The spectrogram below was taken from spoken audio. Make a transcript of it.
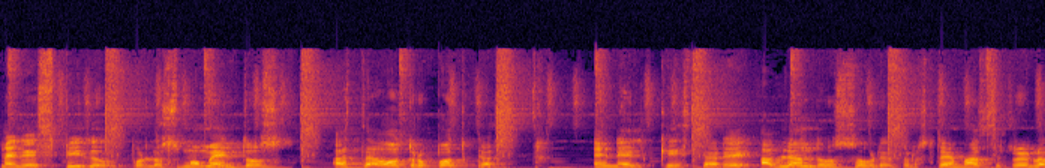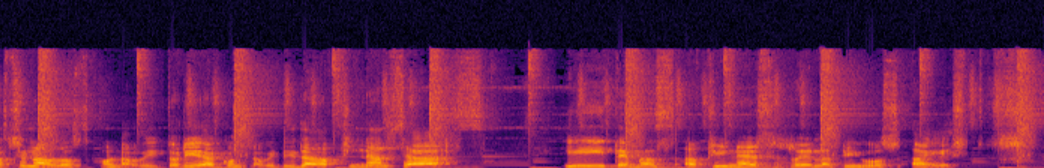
Me despido por los momentos hasta otro podcast en el que estaré hablando sobre otros temas relacionados con la auditoría, contabilidad, finanzas y temas afines relativos a estos.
